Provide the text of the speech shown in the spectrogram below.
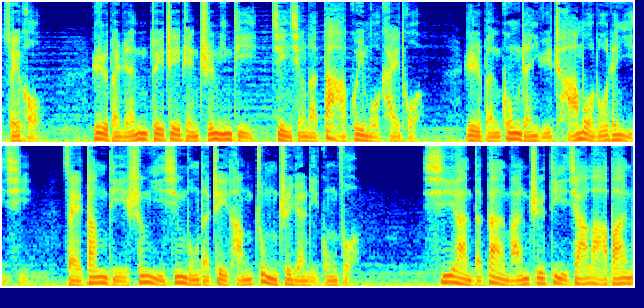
随后，日本人对这片殖民地进行了大规模开拓。日本工人与查莫罗人一起，在当地生意兴隆的这趟种植园里工作。西岸的弹丸之地加拉班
